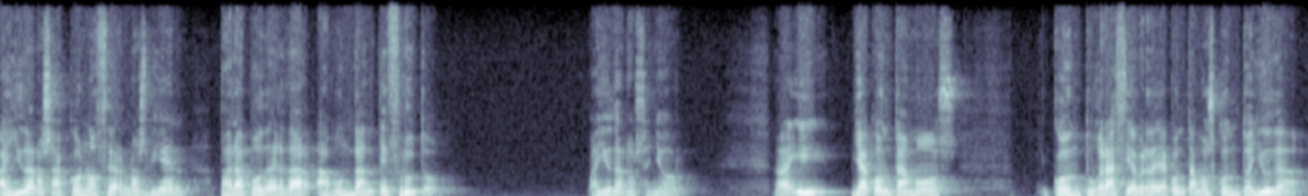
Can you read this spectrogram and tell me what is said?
Ayúdanos a conocernos bien para poder dar abundante fruto. Ayúdanos, Señor. Ah, y ya contamos con tu gracia, ¿verdad? Ya contamos con tu ayuda.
